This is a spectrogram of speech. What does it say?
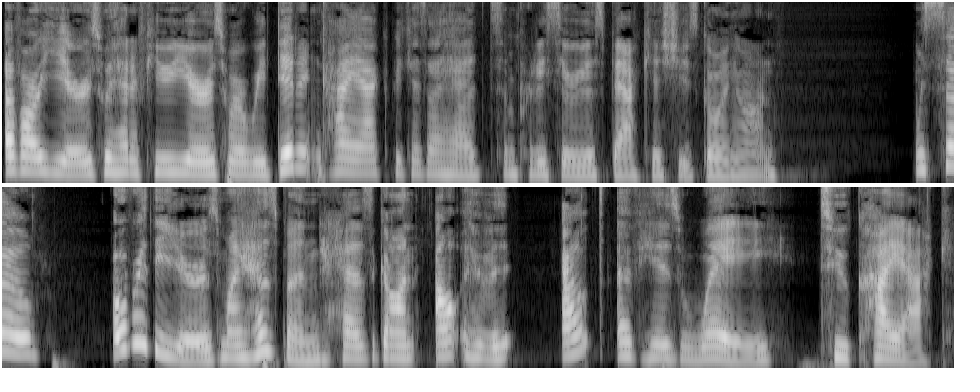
of our years. We had a few years where we didn't kayak because I had some pretty serious back issues going on. So over the years, my husband has gone out of, out of his way to kayak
